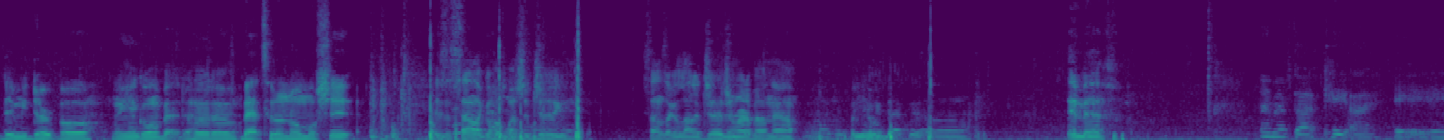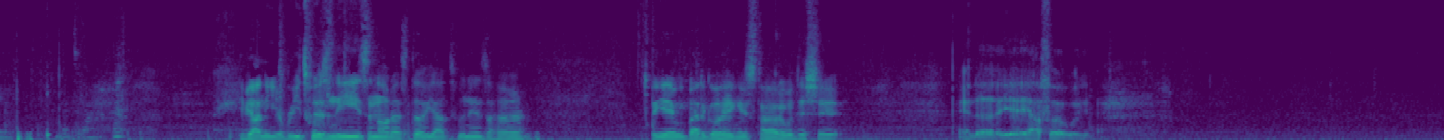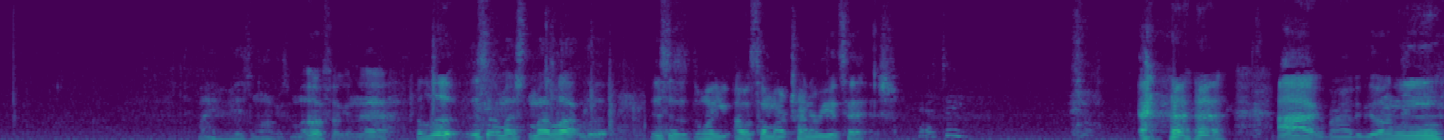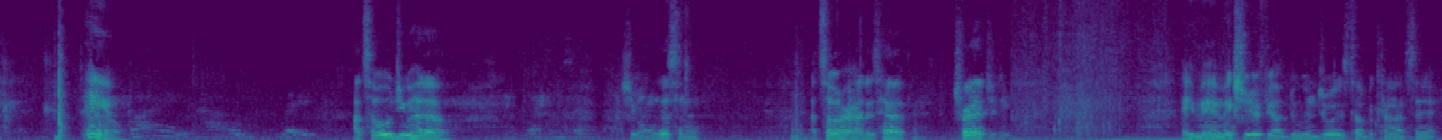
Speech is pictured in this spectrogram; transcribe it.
did me dirt ball. We ain't going back to her though. Back to the normal shit. Does it sound like a whole bunch of judging? Sounds like a lot of judging right about now. But yeah, we back with uh, MF. MF.KIAAA. That's. If y'all need your retwist needs and all that stuff, y'all tune in to her. But yeah, we about to go ahead and get started with this shit. And uh yeah, y'all fuck with it. My hair is long as motherfucking now. But look, this is how my my lock look. This is the one you, I was talking about trying to reattach. Alright, bro. Don't even. Damn. Why? How? Like, I told you how. She wasn't listening. I told her how this happened. tragedy. Hey man, make sure if y'all do enjoy this type of content,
